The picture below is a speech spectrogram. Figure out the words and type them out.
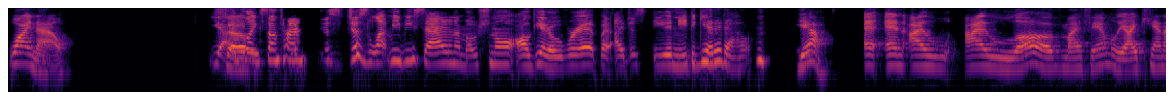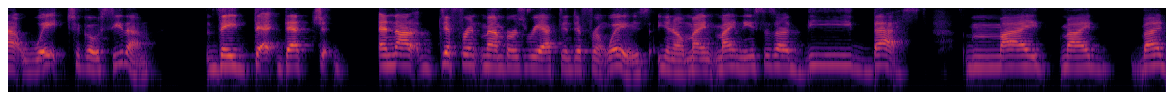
why now? Yeah, So- it's like sometimes just just let me be sad and emotional. I'll get over it, but I just you need to get it out. Yeah. And, and I I love my family. I cannot wait to go see them. They that that and not different members react in different ways. You know, my my nieces are the best. My my my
